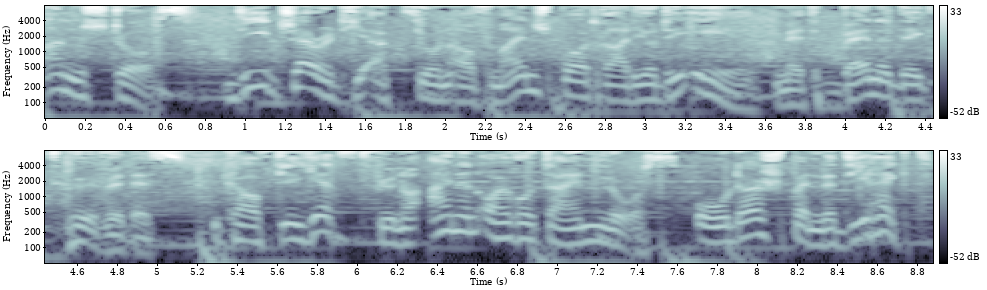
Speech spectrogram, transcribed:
Anstoß. Die Charity-Aktion auf meinsportradio.de mit Benedikt Hövedes. Kauft dir jetzt für nur einen Euro dein Los oder spende direkt.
